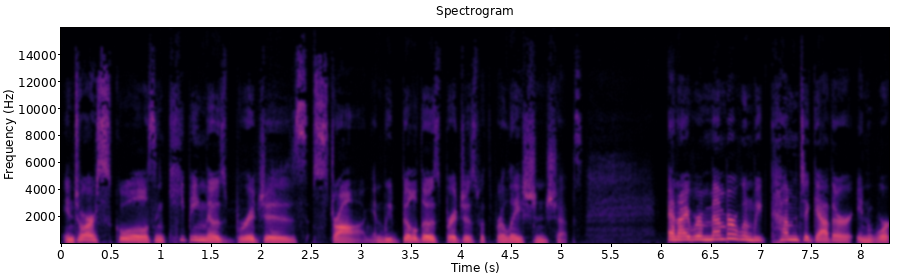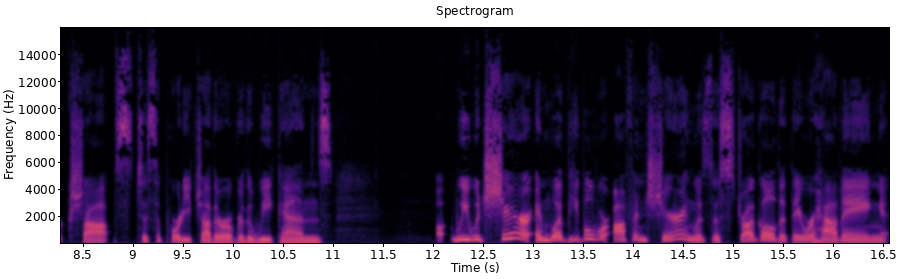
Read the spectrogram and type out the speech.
into our schools and keeping those bridges strong, and we'd build those bridges with relationships. And I remember when we'd come together in workshops to support each other over the weekends, uh, we would share and what people were often sharing was the struggle that they were having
